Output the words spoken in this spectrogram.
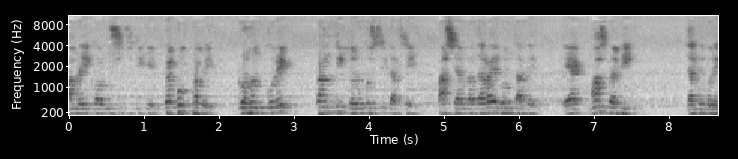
আমরা এই কর্মসূচিটিকে ব্যাপকভাবে গ্রহণ করে প্রান্তিক জনগোষ্ঠীর কাছে পাশে আমরা দাঁড়াই এবং তাদের এক মাস ব্যাপী যাতে করে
